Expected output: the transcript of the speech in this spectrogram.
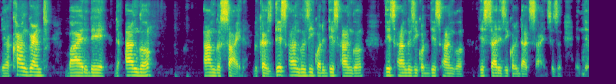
They are congruent by the, the, the angle, angle side, because this angle is equal to this angle, this angle is equal to this angle, this side is equal to that side. So a, the,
